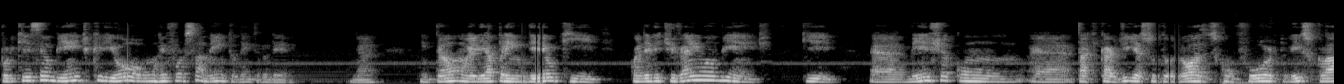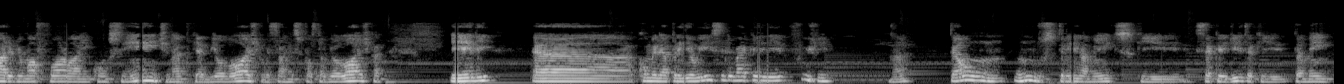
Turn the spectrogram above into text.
Porque esse ambiente criou um reforçamento dentro dele. Né? Então ele aprendeu que quando ele estiver em um ambiente que é, mexa com é, taquicardia, sudorose, desconforto, isso claro de uma forma inconsciente, né, porque é biológico, vai ser uma resposta biológica, ele, é, como ele aprendeu isso, ele vai querer fugir. Né? Então, um dos treinamentos que se acredita que também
